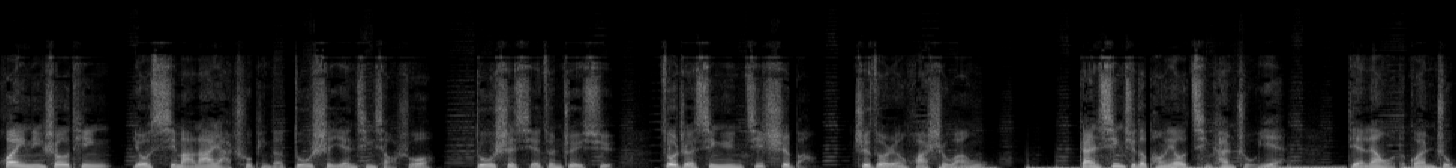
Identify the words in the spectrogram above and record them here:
欢迎您收听由喜马拉雅出品的都市言情小说《都市邪尊赘婿》，作者：幸运鸡翅膀，制作人：画师玩五。感兴趣的朋友，请看主页，点亮我的关注，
